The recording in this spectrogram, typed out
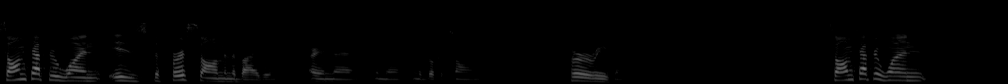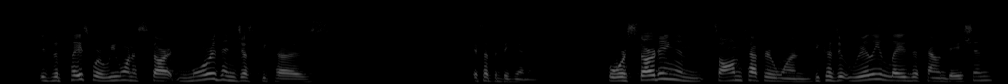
Psalm chapter 1 is the first psalm in the Bible, or in the, in the, in the book of Psalms, for a reason. Psalm chapter 1 is the place where we want to start more than just because it's at the beginning. But we're starting in Psalm chapter 1 because it really lays a foundation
